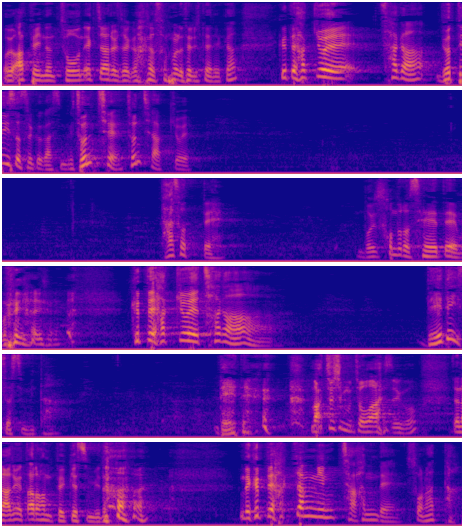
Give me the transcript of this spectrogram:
어, 앞에 있는 좋은 액자를 제가 하나 선물을 드릴 테니까. 그때 학교에 차가 몇 대 있었을 것 같습니까? 전체, 전체 학교에. 다섯 대. 뭐 손으로 세 대, 뭐 이런 게 아니라. 그때 학교에 차가 네 대 있었습니다. 네, 네. 맞추시면 좋아하시고. 나중에 따로 한번 뵙겠습니다. 근데 그때 학장님 차 한 대, 소나타.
